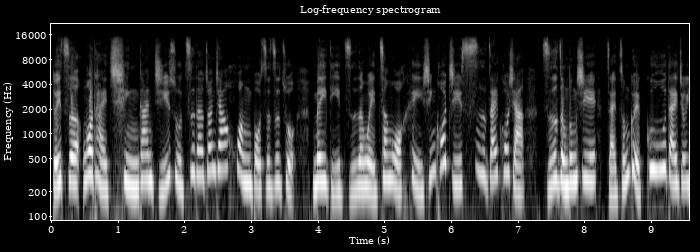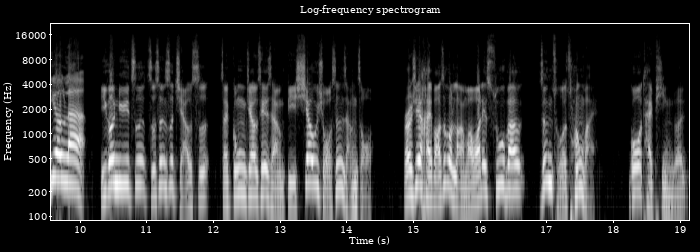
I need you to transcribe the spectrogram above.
对此，我台情感技术指导专家黄博士指出，美的自认为掌握核心科技实在可笑，这种东西在中国古代就有了。一个女子自称是教师，在公交车上逼小学生让座。而且还把这个男娃娃的书包扔出了窗外。我台评论：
